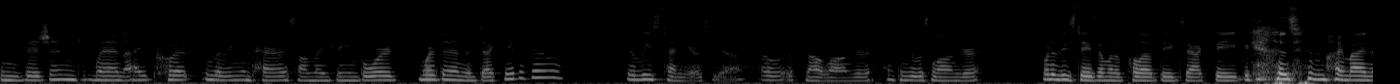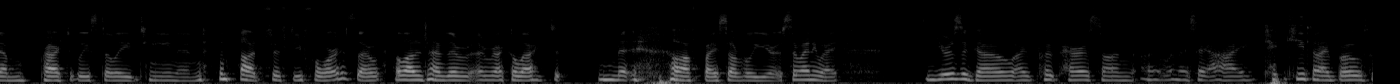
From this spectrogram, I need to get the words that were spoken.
envisioned when I put living in Paris on my dream board more than a decade ago, at least 10 years ago. Oh, if not longer. I think it was longer one of these days I'm going to pull out the exact date because in my mind I'm practically still 18 and not 54. So a lot of times I, I recollect off by several years. So anyway, years ago I put Paris on. Uh, when I say I, Keith and I both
